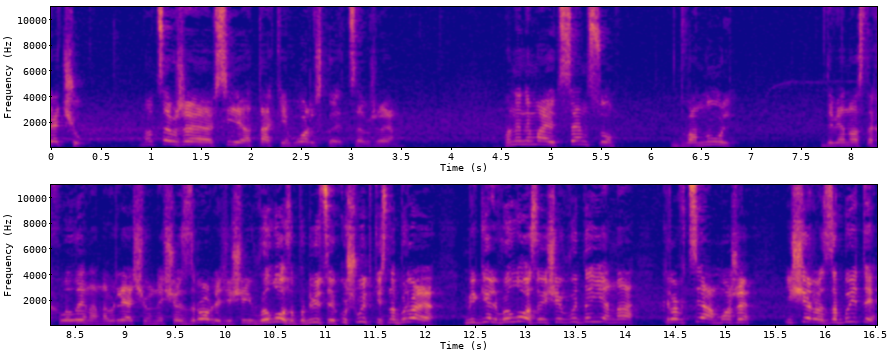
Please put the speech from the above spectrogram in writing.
Ткачук. Ну, це вже всі атаки Ворскли, це вже. Вони не мають сенсу. 2-0. 90 хвилина, навряд чи вони щось зроблять. І ще й Велозу. Подивіться, яку швидкість набирає Мігель Велозу і ще видає на кравця. Може іще раз забити.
